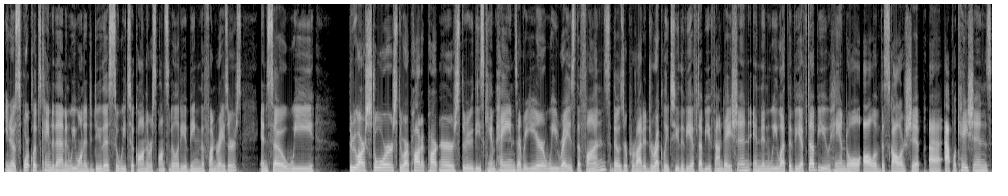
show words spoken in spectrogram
you know, Sport Clips came to them and we wanted to do this. So we took on the responsibility of being the fundraisers. And so we, through our stores, through our product partners, through these campaigns every year, we raise the funds. Those are provided directly to the VFW Foundation. And then we let the VFW handle all of the scholarship uh, applications,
